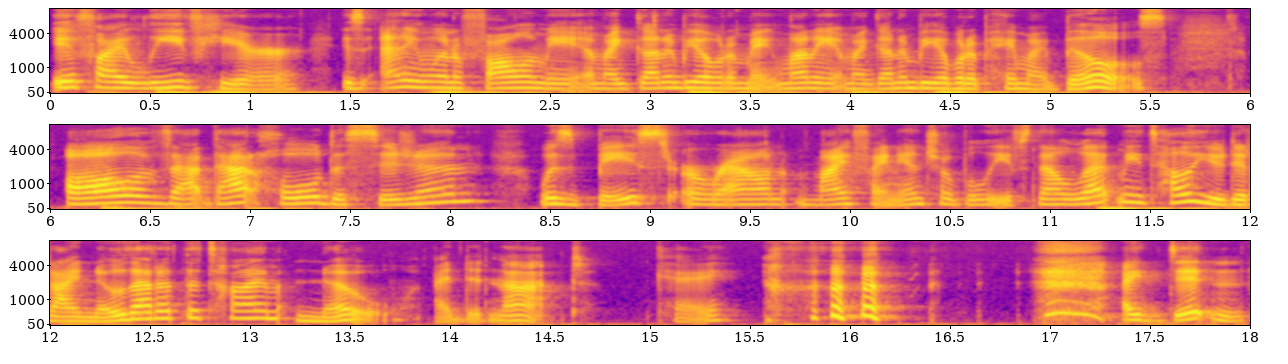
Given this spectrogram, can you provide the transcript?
if I leave here, is anyone going to follow me? Am I going to be able to make money? Am I going to be able to pay my bills? All of that, that whole decision was based around my financial beliefs. Now, let me tell you, did I know that at the time? No, I did not. Okay. I didn't.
